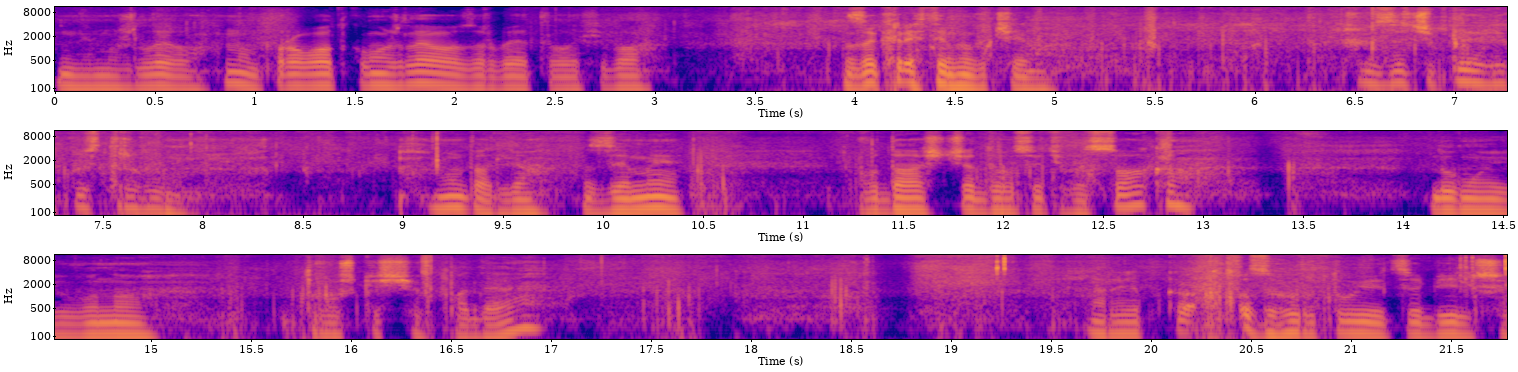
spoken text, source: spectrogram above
Неможливо. Ну, проводку можливо зробити, але хіба закритими очима. Щось зачепив якусь траву. Ну так, для зими вода ще досить висока. Думаю, воно трошки ще впаде. Рибка згуртується більше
